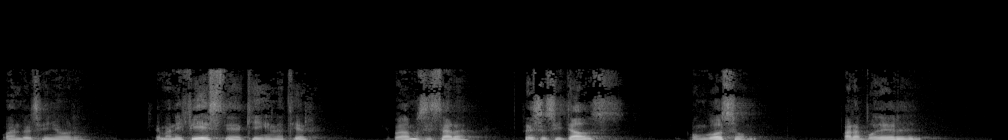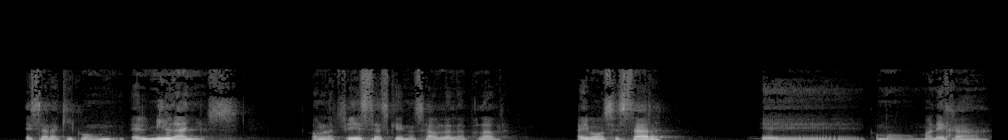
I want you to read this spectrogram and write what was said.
cuando el Señor se manifieste aquí en la tierra. Que podamos estar resucitados con gozo para poder estar aquí con Él mil años con las fiestas que nos habla la palabra. Ahí vamos a estar eh, como maneja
